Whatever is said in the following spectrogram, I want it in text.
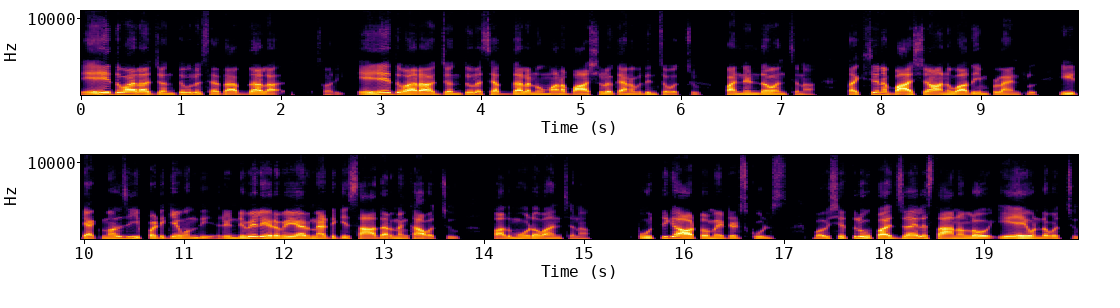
ఏఐ ద్వారా జంతువులు శతాబ్దాల సారీ ఏఏ ద్వారా జంతువుల శబ్దాలను మన భాషలోకి అనువదించవచ్చు. పన్నెండవ అంచనా తక్షణ భాషా అనువాద ఇంప్లాంట్లు. ఈ టెక్నాలజీ ఇప్పటికే ఉంది. 2026 నాటికి సాధారణం కావచ్చు. పదమూడవ అంచనా పూర్తిగా ఆటోమేటెడ్ స్కూల్స్. భవిష్యత్తులో ఉపాధ్యాయుల స్థానంలో ఏఐ ఉండవచ్చు.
